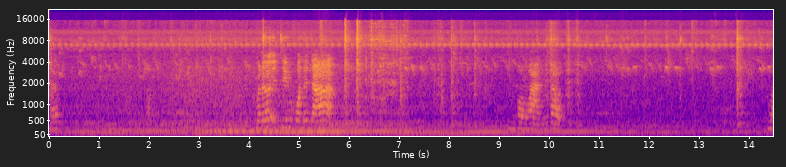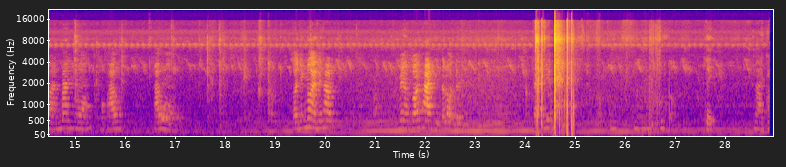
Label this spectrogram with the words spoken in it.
แล้วมาเด้อเอจีทุก คนนะจ้าของหวานไม่เจ้า หวานมันหอมมะพร้าวมะพร้าวหอมตอนยังน้อยไม่เท่าไม่ยังก้อยพากินตลอดเลยแต่อันนี่เตะ ลาย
